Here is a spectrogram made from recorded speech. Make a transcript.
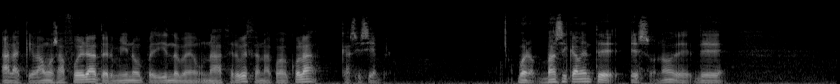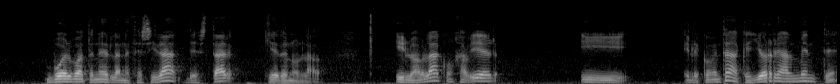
a la que vamos afuera termino pidiéndome una cerveza, una Coca-Cola casi siempre. Bueno, básicamente eso, ¿no? de vuelvo a tener la necesidad de estar quieto en un lado. Y lo hablaba con Javier y, le comentaba que yo realmente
